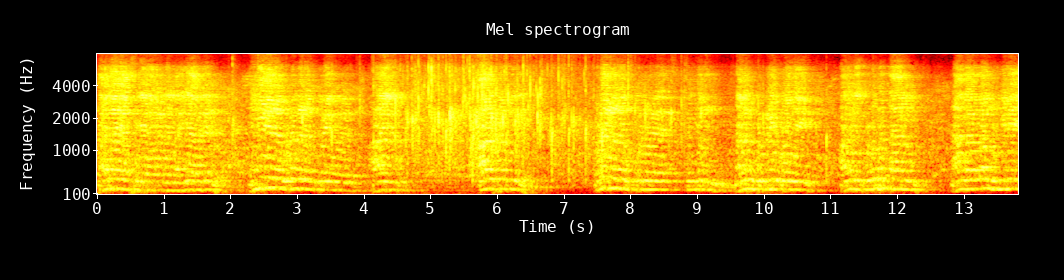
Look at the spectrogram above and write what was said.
தலைமை ஆசிரியர் அவர்கள் ஐயா அவர்கள் இந்திய உடல்நலத்துறை ஆய்வு காலப்போது உடல்நலம் கொஞ்சம் நலன் கொண்டே போது அவருடைய குடும்பத்தாரும் நாங்கள் எல்லாம் உண்மையிலே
